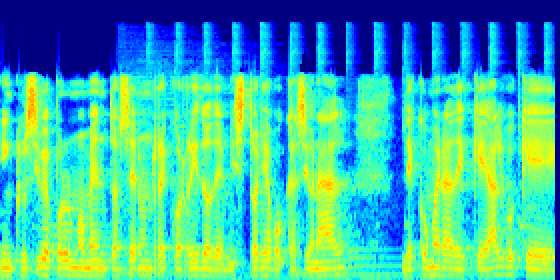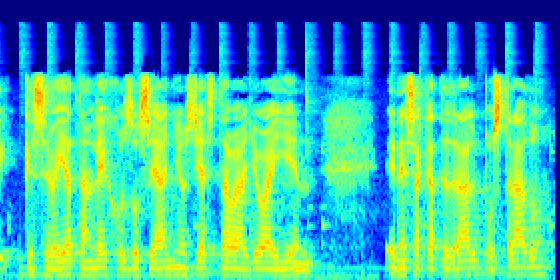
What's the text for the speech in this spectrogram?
inclusive por un momento hacer un recorrido de mi historia vocacional de cómo era de que algo que, se veía tan lejos, 12 años, ya estaba yo ahí en, en esa catedral postrado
